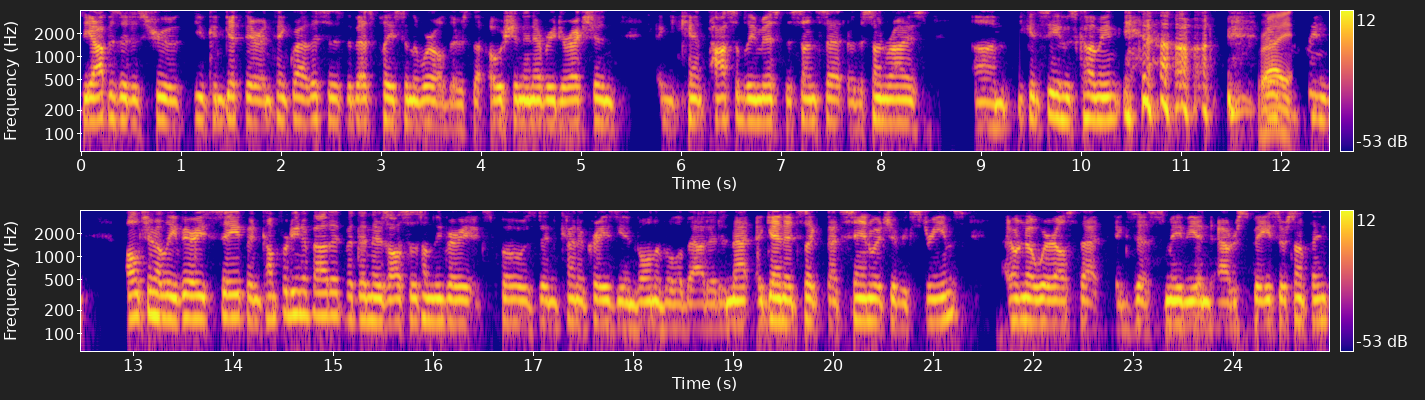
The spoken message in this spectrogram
the opposite is true. You can get there and think, wow, this is the best place in the world. There's the ocean in every direction. You can't possibly miss the sunset or the sunrise. Um, you can see who's coming. right. alternately very safe and comforting about it, but then there's also something very exposed and kind of crazy and vulnerable about it. And that, again, it's like that sandwich of extremes I don't know where else that exists. Maybe in outer space or something.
